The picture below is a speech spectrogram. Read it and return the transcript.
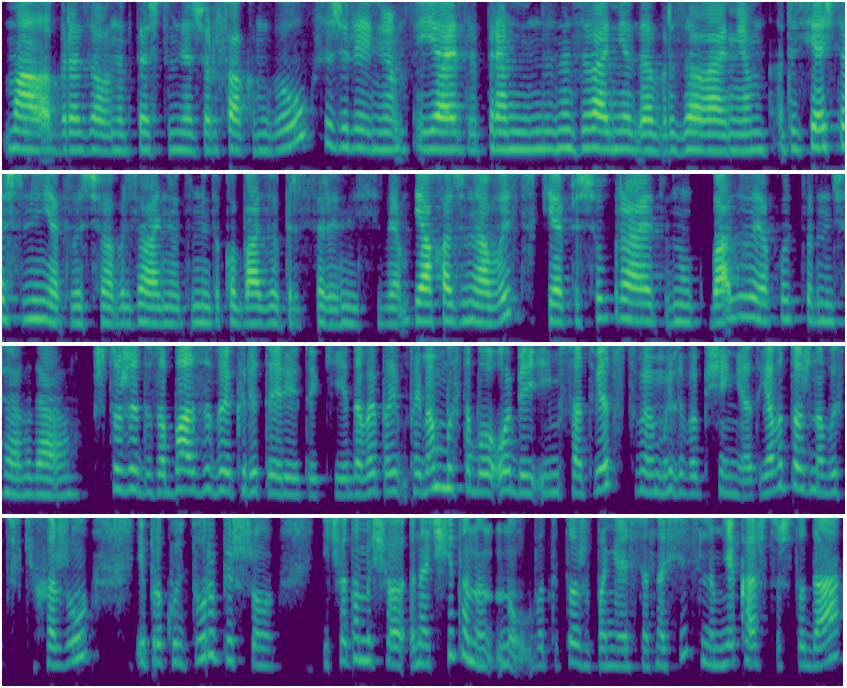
малообразованная, потому что у меня журфак МГУ, к сожалению. Я это прям называю недообразованием. То есть я считаю, что у меня нет высшего образования. Вот у меня такое базовое представление себе. Я хожу на выставки, я пишу про это. Ну, базовый я культурный человек, да. Что же это за базовые критерии такие? Давай поймем, мы с тобой обе им соответствуем или вообще нет. Я вот тоже на выставке хожу и про культуру пишу. И что там еще начитано? Ну, вот это тоже понятие относительно. Мне кажется, что да.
